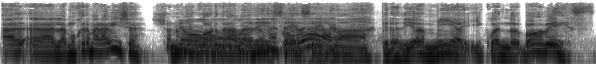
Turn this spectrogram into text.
a, a La Mujer Maravilla. Yo no, No, me acordaba de no me esa acordaba. escena. Pero Dios mío, y cuando vos ves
